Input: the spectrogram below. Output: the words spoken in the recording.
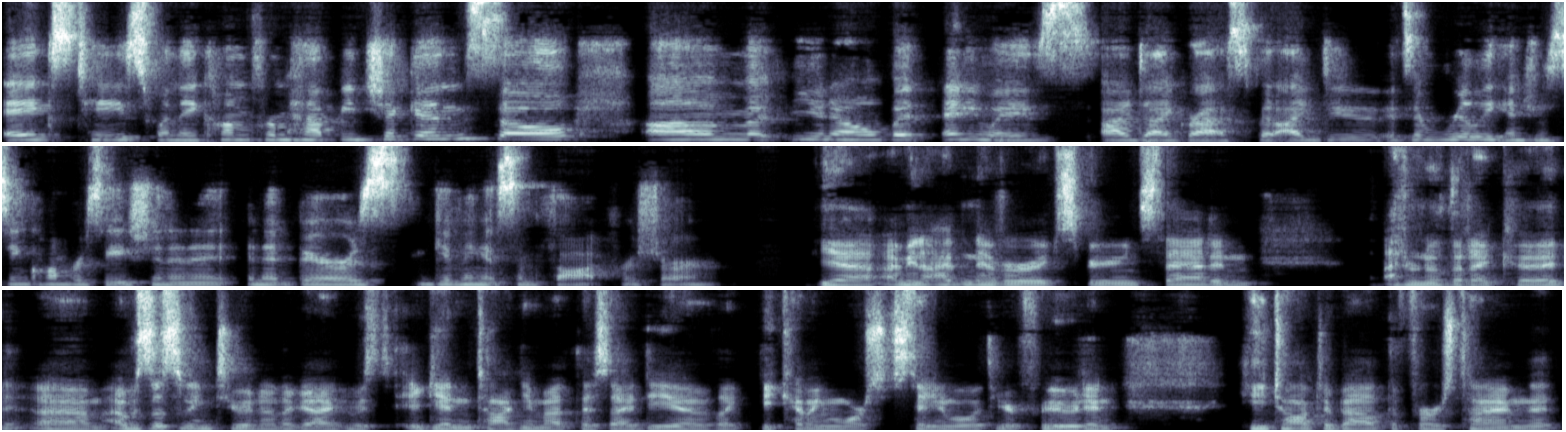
eggs taste when they come from happy chickens so um, you know but anyways i digress. But i do it's a really interesting conversation and it and it bears giving it some thought for sure. Yeah i mean i've never experienced that. And I don't know that I could. Um, I was listening to another guy who was again talking about this idea of like becoming more sustainable with your food, and he talked about the first time that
